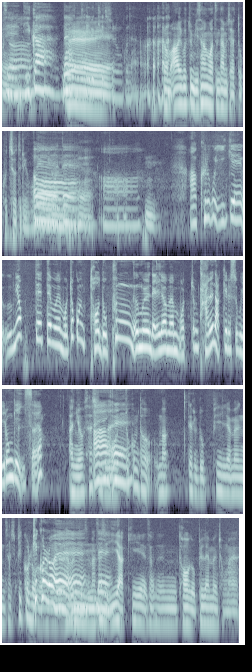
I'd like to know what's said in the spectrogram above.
이제 네가 네. 이렇게 해주는구나. 그럼 아 이거 좀 이상한 것 같은데 하면 제가 또 고쳐드리고. 네. 네. 아. 음. 아 그리고 이게 음역대 때문에 뭐 조금 더 높은 음을 내려면 뭐 좀 다른 악기를 쓰고 이런 게 있어요? 아니요 사실 아, 뭐 네. 조금 더 음악 대를 높이려면 사실 피콜로 피콜로 예, 하면 되지만 네. 사실 이 악기에서는 더 높이려면 정말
